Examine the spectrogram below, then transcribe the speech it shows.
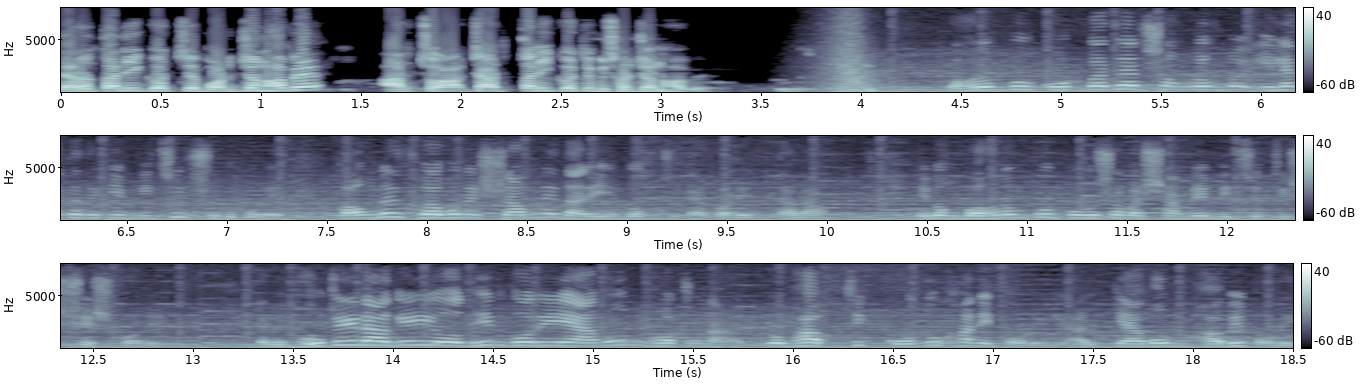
তেরো তারিখ হচ্ছে বর্জন হবে আর চার তারিখ হচ্ছে বিসর্জন হবে। বহরমপুর কোটবাজার সংলগ্ন এলাকা থেকে মিছিল শুরু করে কংগ্রেস ভবনের সামনে দাঁড়িয়ে বক্তৃতা করেন তারা এবং বহরমপুর পৌরসভার সামনে মিছিলটি শেষ করে। তবে ভোটের আগেই অধীর গড়ে এমন ঘটনার প্রভাব ঠিক কতখানি পড়ে আর কেমন ভাবে পড়ে,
